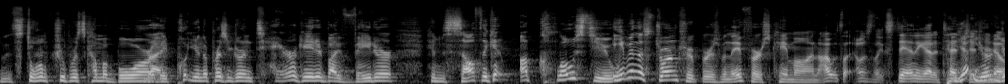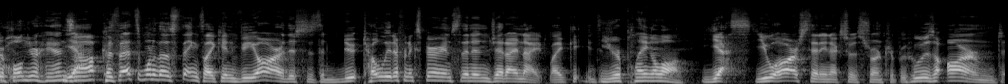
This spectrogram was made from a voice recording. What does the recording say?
The stormtroopers come aboard. Right. They put you in the prison. You're interrogated by Vader himself. They get up close to you. Even the stormtroopers, when they first came on, I was like, I was like standing at attention. you're- you know? you're holding your hands yeah, up. because that's one of those things. Like in VR, this is a new, totally different experience than in Jedi Knight. Like, You're playing along. yes, you are standing next to a stormtrooper who is armed,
